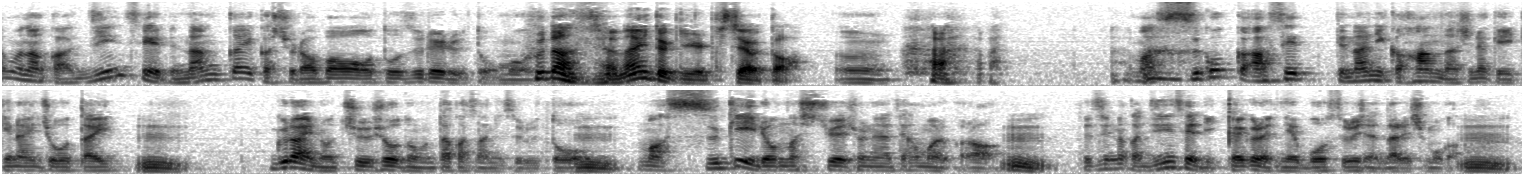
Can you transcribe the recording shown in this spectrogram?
でもなんか人生で何回か修羅場は訪れると思う普段じゃない時が来ちゃうと。うん。まあすごく焦って何か判断しなきゃいけない状態うん。ぐらいの抽象度の高さにすると、うん。まあすげえいろんなシチュエーションに当てはまるから、うん。別になんか人生で1回ぐらい寝坊するじゃん誰しもが、うん。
